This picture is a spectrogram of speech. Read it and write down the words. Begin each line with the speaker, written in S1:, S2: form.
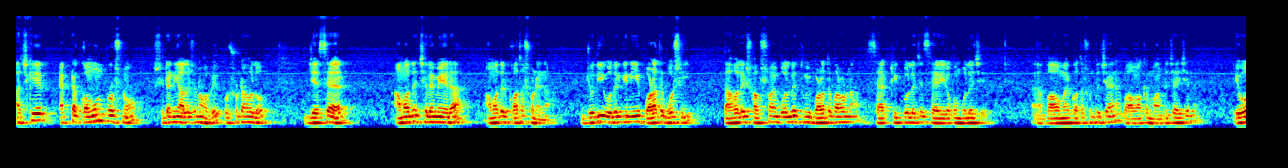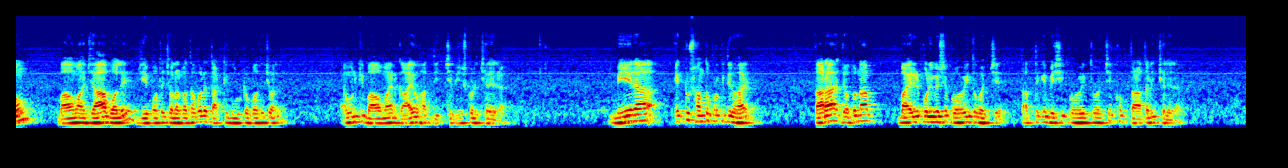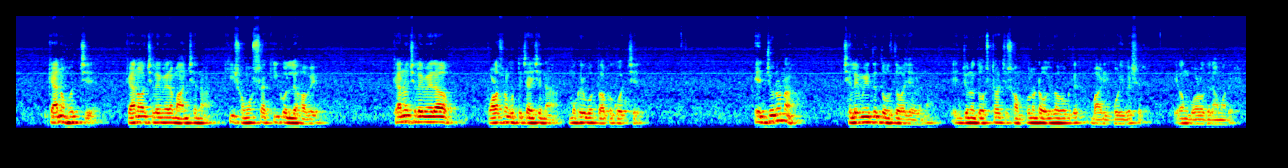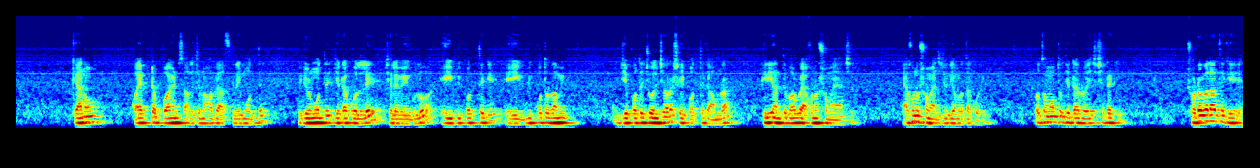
S1: আজকের একটা কমন প্রশ্ন সেটা নিয়ে আলোচনা হবে। প্রশ্নটা হলো যে, স্যার, আমাদের ছেলেমেয়েরা আমাদের কথা শোনে না। যদি ওদেরকে নিয়ে পড়াতে বসি, তাহলে সবসময় বলবে, তুমি পড়াতে পারো না। স্যার ঠিক বলেছে, স্যার এরকম বলেছে। বাবা মায়ের কথা শুনতে চায় না, বাবা মাকে মানতে চাইছে না। এবং বাবা মা যা বলে, যে পথে চলার কথা বলে, তার ঠিক উল্টো পথে চলে। এমনকি বাবা মায়ের গায়েও হাত দিচ্ছে, বিশেষ করে ছেলেরা। মেয়েরা একটু শান্ত প্রকৃতির হয় তারা যত না বাইরের পরিবেশে প্রভাবিত হচ্ছে, তার থেকে বেশি প্রভাবিত হচ্ছে খুব তাড়াতাড়ি ছেলেরা। কেন হচ্ছে? কেন ছেলেমেয়েরা মানছে না? কি সমস্যা? কি করলে হবে? কেন ছেলেমেয়েরা পড়াশোনা করতে চাইছে না? মুখের উপর তর্ক করছে? এর জন্য না ছেলে মেয়েদের দোষ দেওয়া যাবে না। এর জন্য দোষটা হচ্ছে সম্পূর্ণটা অভিভাবকদের বাড়ির পরিবেশের এবং বড়দের আমাদের। কেন? কয়েকটা পয়েন্টস আলোচনা হবে আজকের মধ্যে। ভিডিওর মধ্যে যেটা করলে ছেলে মেয়েগুলো এই বিপদ থেকে, এই বিপদগামী যে পথে চলছে ওরা, সেই পথ থেকে আমরা ফিরিয়ে আনতে পারব। এখনও সময় আছে। এখনও সময় আছে যদি আমরা তা করি। প্রথমত যেটা রয়েছে সেটা কি? ছোটোবেলা থেকে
